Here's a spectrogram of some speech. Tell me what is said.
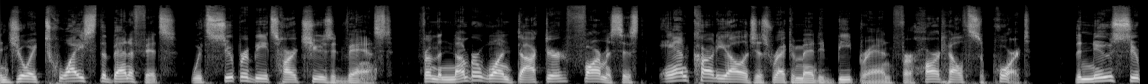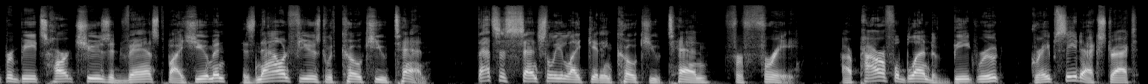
Enjoy twice the benefits with Superbeats Heart Chews Advanced from the number one doctor, pharmacist, and cardiologist recommended beat brand for heart health support. The new Superbeats Heart Chews Advanced by Human is now infused with CoQ10. That's essentially like getting CoQ10 for free. Our powerful blend of beetroot, grapeseed extract,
